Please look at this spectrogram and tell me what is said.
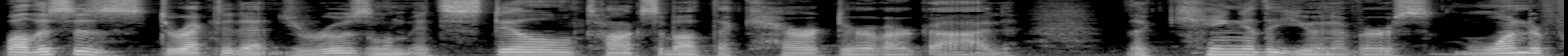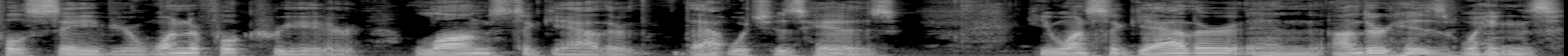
While this is directed at Jerusalem, it still talks about the character of our God. The King of the universe, wonderful Savior, wonderful Creator, longs to gather that which is His. He wants to gather and under His wings.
